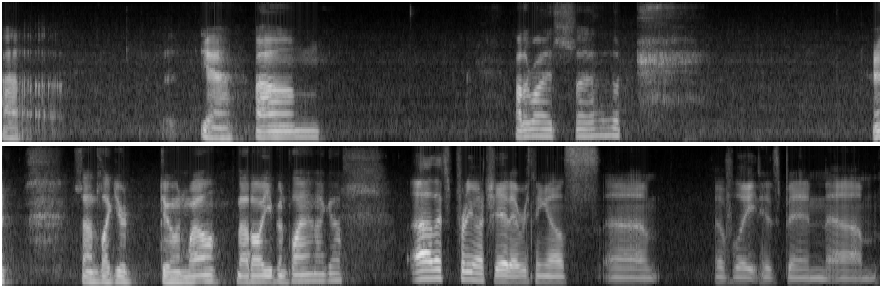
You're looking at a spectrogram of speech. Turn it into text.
Uh, yeah. Um. Otherwise, uh, eh, sounds like you're doing well. That all you've been playing, I guess. Uh, that's pretty much it. Everything else um, of late has been um,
